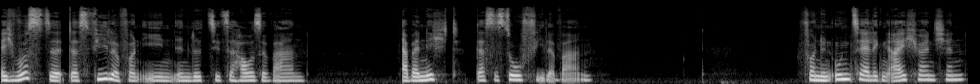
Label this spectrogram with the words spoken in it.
Ich wusste, dass viele von ihnen in Lützi zu Hause waren, aber nicht, dass es so viele waren. Von den unzähligen Eichhörnchen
